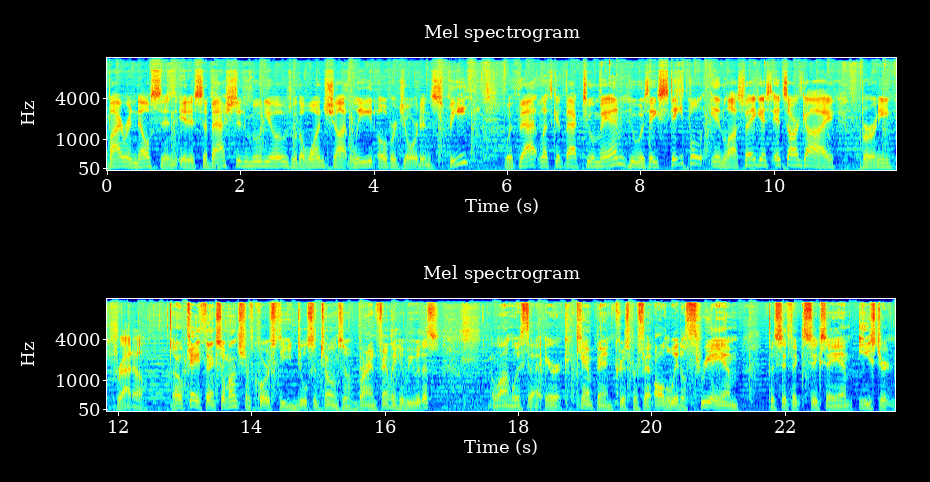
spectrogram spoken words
Byron Nelson. It is Sebastian Munoz with a one shot lead over Jordan Spieth. With that, let's get back to a man who is a staple in Las Vegas. It's our guy, Bernie Fratto. Okay, thanks so much. Of course, the dulcet tones of Brian Finley. He'll be with us, along with uh, Eric Kemp and Chris Perfett, all the way till 3 a.m. Pacific, 6 a.m. Eastern.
